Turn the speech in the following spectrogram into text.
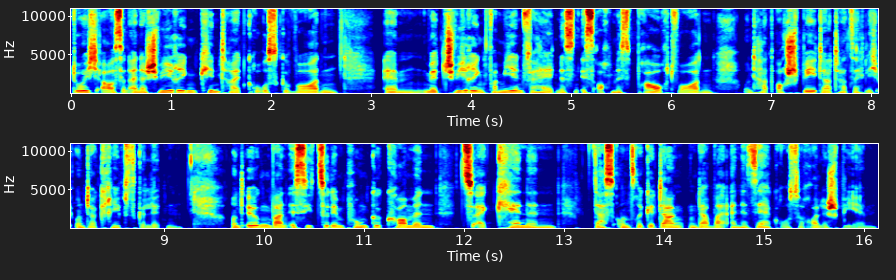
durchaus in einer schwierigen Kindheit groß geworden, ähm, mit schwierigen Familienverhältnissen, ist auch missbraucht worden und hat auch später tatsächlich unter Krebs gelitten. Und irgendwann ist sie zu dem Punkt gekommen, zu erkennen, dass unsere Gedanken dabei eine sehr große Rolle spielen.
